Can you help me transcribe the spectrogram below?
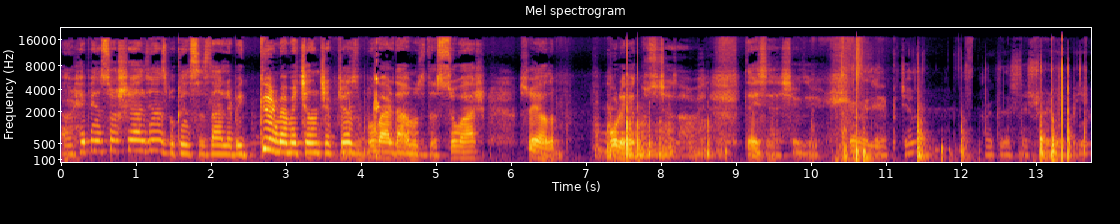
Hepiniz hoş geldiniz. Bugün sizlerle bir gülmeme challenge yapacağız. Bu bardağımızda su var. Suyu alıp buraya kusacağız abi. Neyse şimdi şöyle yapacağım. Arkadaşlar şöyle yapayım.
